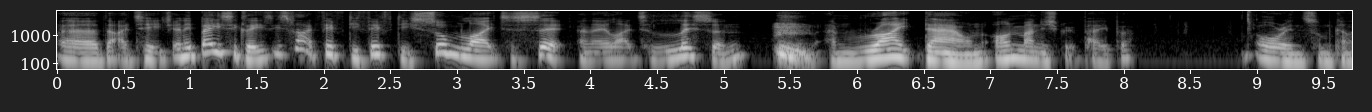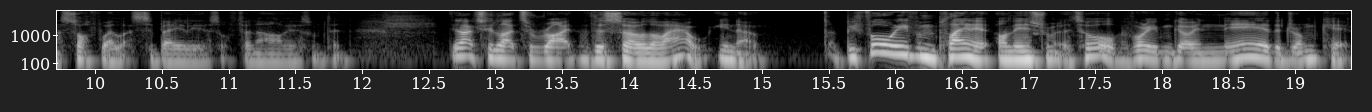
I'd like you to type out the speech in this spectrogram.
uh, that I teach, and it basically it's, it's like 50-50. Some like to sit and they like to listen and write down on manuscript paper or in some kind of software like Sibelius or Finale or something, they actually like to write the solo out, you know, before even playing it on the instrument at all, before even going near the drum kit.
